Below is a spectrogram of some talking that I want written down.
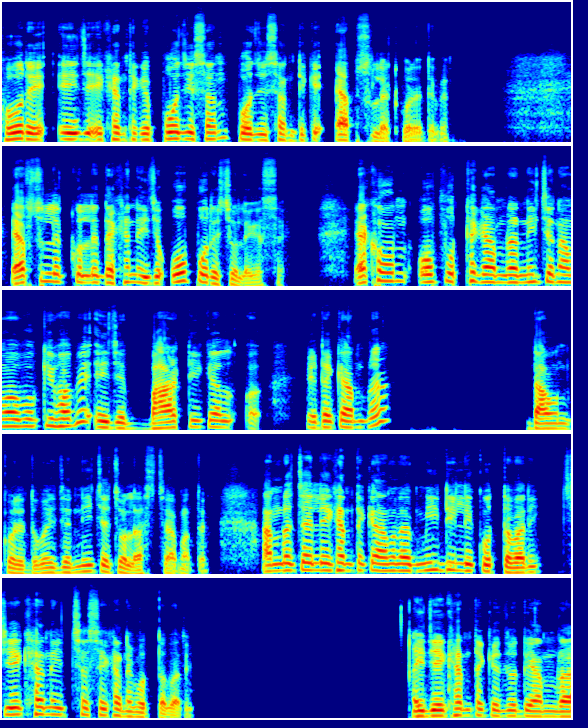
ধরে এই যে এখান থেকে পজিশন পজিশনটিকে অ্যাপসুলেট করে দেবেন। অ্যাপসুলেট করলে দেখেন এই যে ওপরে চলে গেছে। এখন ওপর থেকে আমরা নিচে নামাবো কীভাবে? এই যে ভার্টিক্যাল এটাকে আমরা ডাউন করে দেবো, এই যে নিচে চলে আসছে আমাদের। আমরা চাইলে এখান থেকে আমরা মিডিলে করতে পারি, যেখানে ইচ্ছা সেখানে করতে পারি। এই যে এখান থেকে যদি আমরা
